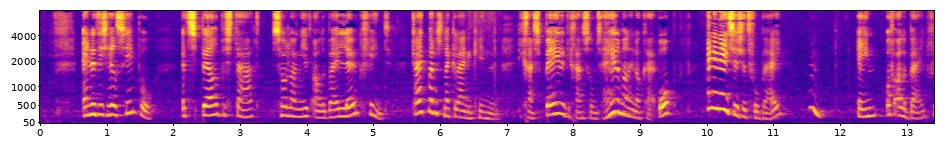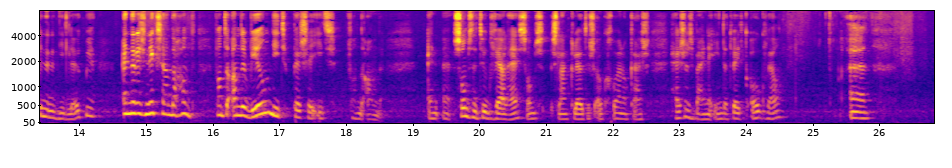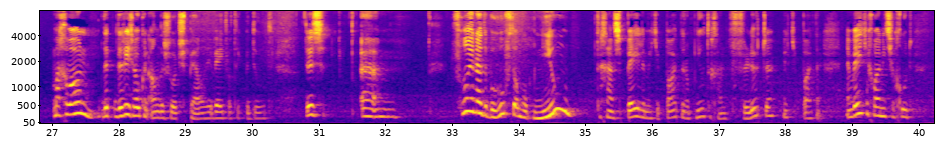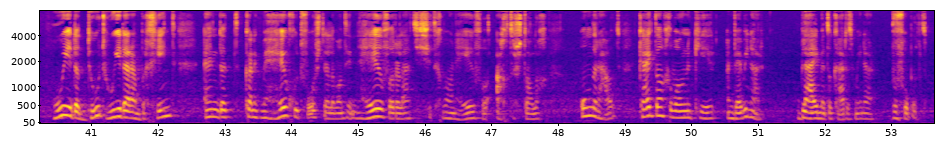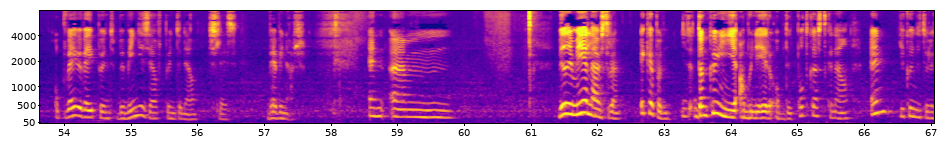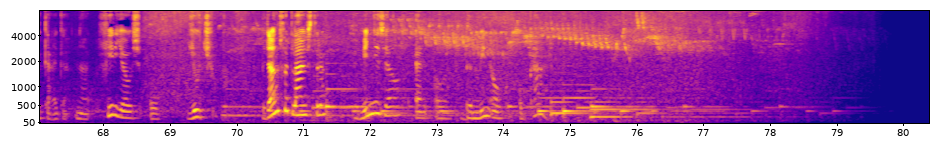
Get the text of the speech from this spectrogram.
En het is heel simpel. Het spel bestaat zolang je het allebei leuk vindt. Kijk maar eens naar kleine kinderen. Die gaan spelen, die gaan soms helemaal in elkaar op. En ineens is het voorbij. Hm, Eén of allebei vinden het niet leuk meer. En er is niks aan de hand, want de ander wil niet per se iets van de ander. En uh, soms natuurlijk wel, hè. soms slaan kleuters ook gewoon elkaars hersens bijna in, dat weet ik ook wel. Uh, maar gewoon, er is ook een ander soort spel, je weet wat ik bedoel. Dus um, voel je nou de behoefte om opnieuw te gaan spelen met je partner, opnieuw te gaan flirten met je partner. En weet je gewoon niet zo goed hoe je dat doet, hoe je daaraan begint. En dat kan ik me heel goed voorstellen, want in heel veel relaties zit gewoon heel veel achterstallig onderhoud. Kijk dan gewoon een keer een webinar. Blij met elkaar als minnaar, bijvoorbeeld. Op www.beminjezelf.nl slash webinars. En um, wil je meer luisteren? Ik heb een. Dan kun je je abonneren op dit podcastkanaal. En je kunt natuurlijk kijken naar video's op YouTube. Bedankt voor het luisteren. Bemin jezelf en bemin ook elkaar.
